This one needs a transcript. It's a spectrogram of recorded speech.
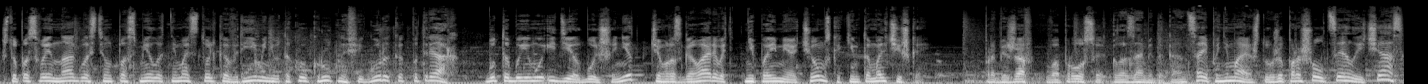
что по своей наглости он посмел отнимать столько времени у такой крупной фигуры, как патриарх, будто бы ему и дел больше нет, чем разговаривать не пойми о чем с каким-то мальчишкой. Пробежав вопросы глазами до конца и понимая, что уже прошел целый час,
